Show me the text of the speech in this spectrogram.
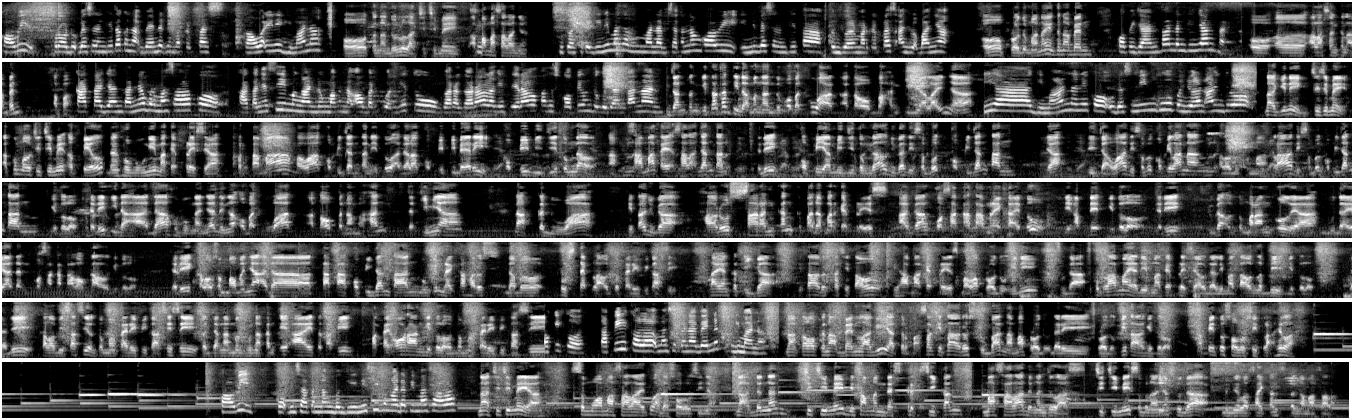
Kawi, produk bestselling kita kena banned di marketplace. Gawat ini gimana? Oh, tenang dulu lah Cici Mei. Apa masalahnya? Situasi kayak gini masa mana bisa tenang Kawi? Ini bestselling kita. Penjualan marketplace anjlok banyak. Oh, produk mana yang kena ban? Kopi jantan dan kin jantan. Oh, eh, alasan kena ban? Apa? Kata jantannya bermasalah kok. Katanya sih mengandung makna obat kuat gitu. Gara-gara lagi viral kasus kopi untuk kejantanan. Jantan kita kan tidak mengandung obat kuat atau bahan kimia lainnya. Iya, gimana nih kok udah seminggu penjualan anjlok. Nah gini, Cici Mei, aku mau Cici Mei appeal dan hubungi marketplace ya. Pertama, bahwa kopi jantan itu adalah kopi piberi, kopi biji tunggal. Nah, sama kayak salak jantan. Jadi, kopi yang biji tunggal juga disebut kopi jantan. Ya, di Jawa disebut kopi lanang, kalau di Sumatera disebut kopi jantan, gitu loh. Jadi tidak ada hubungannya dengan obat kuat atau penambahan zat kimia. Nah, kedua, kita juga harus sarankan kepada marketplace agar kosakata mereka itu diupdate gitu loh. Jadi juga untuk merangkul ya budaya dan kosakata lokal gitu loh. Jadi kalau seumpamanya ada kata kopi jantan, mungkin mereka harus double two step lah untuk verifikasi. Nah yang ketiga, kita harus kasih tahu pihak marketplace bahwa produk ini sudah cukup lama ya di marketplace ya, udah lima tahun lebih gitu loh. Jadi kalau bisa sih untuk memverifikasi sih jangan menggunakan AI, tetapi pakai orang gitu loh untuk memverifikasi. Oke kok, tapi kalau masih kena banned gimana? Nah kalau kena ban lagi ya terpaksa kita harus ubah nama produk dari produk kita gitu loh. Tapi itu solusi terakhir lah. Kawi, kok bisa tenang begini sih menghadapi masalah? Nah, Cici Mei ya, semua masalah itu ada solusinya. Nah, dengan Cici Mei bisa mendeskripsikan masalah dengan jelas, Cici Mei sebenarnya sudah menyelesaikan setengah masalah.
